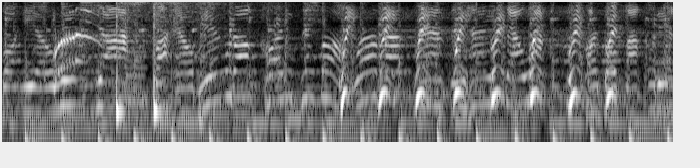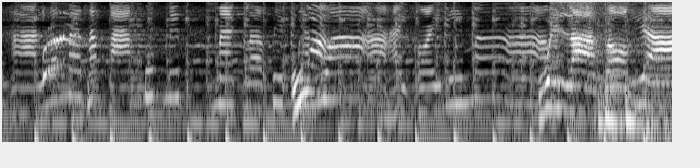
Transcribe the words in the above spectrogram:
บอกเอียววิญญาณว่าแอวเพลงร้องคอยที่บอกว่ารักแม่จะให้เจ้าว่าคอยบอกปากเรียกหาแล้วแม่ทำปากปุ๊บนิบแม่กระติบว่าให้คอยนี่มา เวลาสองยา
